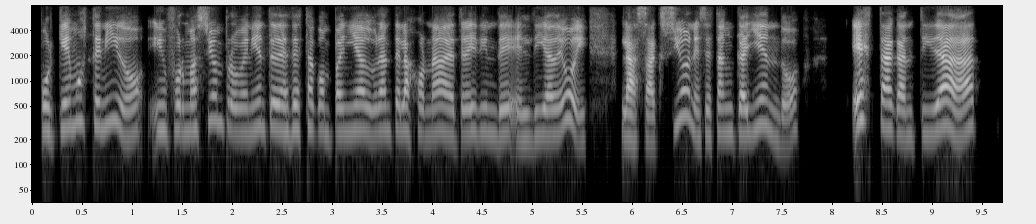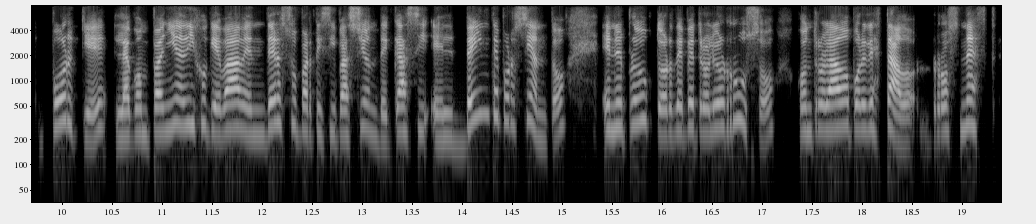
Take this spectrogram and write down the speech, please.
Porque hemos tenido información proveniente desde esta compañía durante la jornada de trading del día de hoy. Las acciones están cayendo esta cantidad porque la compañía dijo que va a vender su participación de casi el 20% en el productor de petróleo ruso controlado por el Estado, Rosneft.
